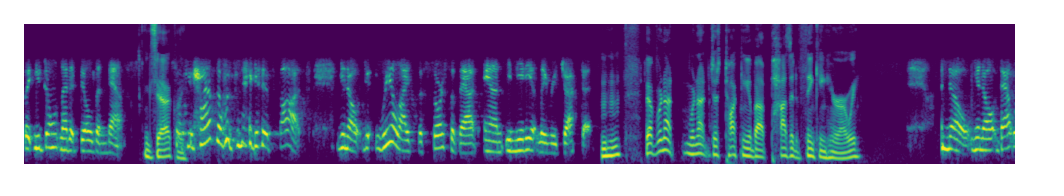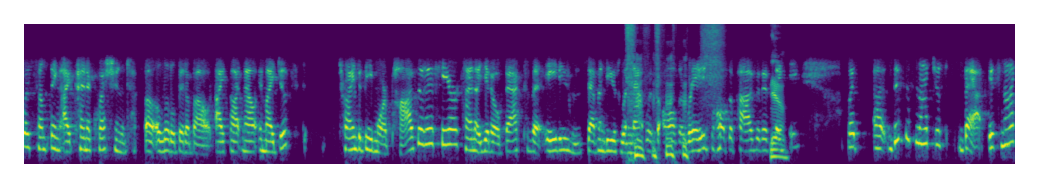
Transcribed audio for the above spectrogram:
but you don't let it build a nest. Exactly. So if you have those negative thoughts, you know, realize the source of that and immediately reject it. Mm-hmm. Bev, we're not we're not just talking about positive thinking here, are we? No, you know, that was something I kind of questioned a, a little bit about. I thought, now, am I just trying to be more positive here? Kind of, you know, back to the 80s and 70s when that was all the rage, all the positive Yeah. thinking. But uh, this is not just that. It's not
